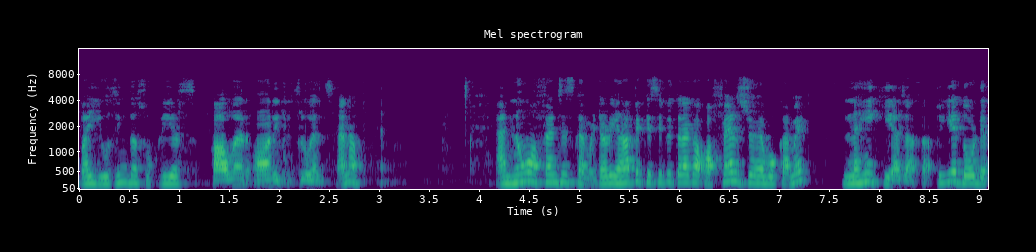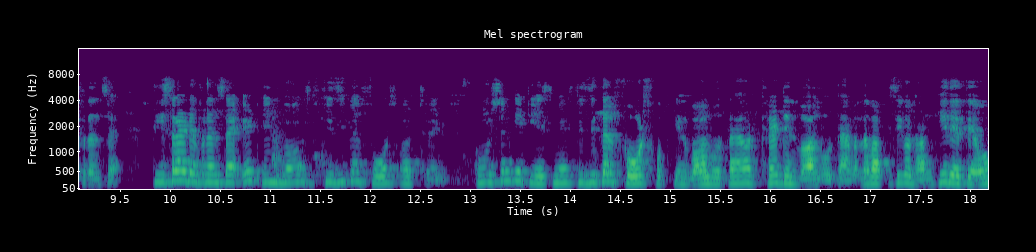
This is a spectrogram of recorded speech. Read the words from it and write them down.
by using the superior power और इन्फ्लुएंस है ना? And no offence is committed और यहाँ पे किसी भी तरह का ऑफेंस जो है वो कमिट नहीं किया जाता। तो ये दो डिफरेंस है। तीसरा डिफरेंस है इट इन्वॉल्व फ़िज़िकल फोर्स और थ्रेड कोर्शन के केस में फ़िज़िकल फोर्स इन्वॉल्व होता है और थ्रेड इन्वॉल्व होता है। मतलब आप किसी को धमकी देते हो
